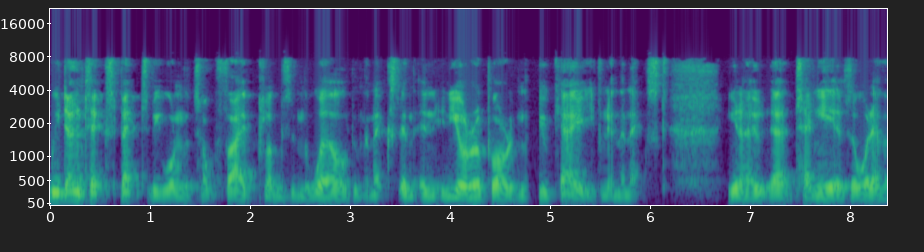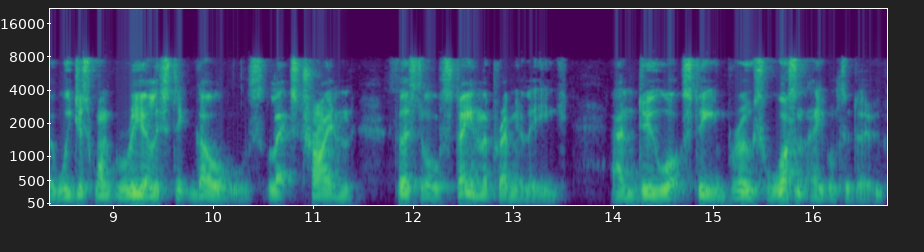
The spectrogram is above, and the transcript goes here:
We don't expect to be one of the top five clubs in the world in the next, in, in, in Europe or in the UK, even in the next, you know, uh, 10 years or whatever. We just want realistic goals. Let's try and, first of all, stay in the Premier League and do what Steve Bruce wasn't able to do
